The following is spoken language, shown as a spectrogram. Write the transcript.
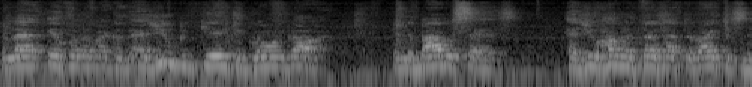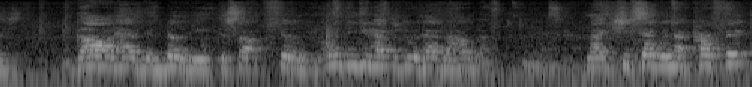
the last info of nobody, because as you begin to grow in God, and the Bible says, as you hunger and thirst after righteousness, God has the ability to start filling you. Only thing you have to do is have the hunger. Like she said, we're not perfect.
